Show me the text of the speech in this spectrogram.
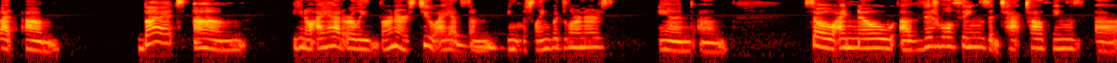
But um, but um, you know, I had early learners too. I had some mm. English language learners, and um, so I know uh, visual things and tactile things uh,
